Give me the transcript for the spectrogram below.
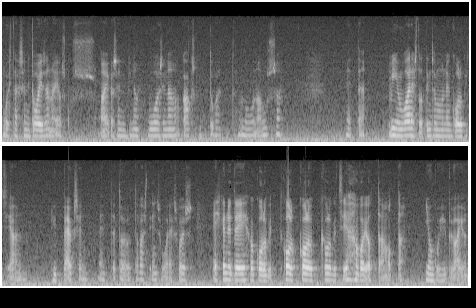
muistaakseni toisena joskus aikaisempina vuosina 20 000-luvun alussa. Että viime vuodesta otin semmoinen 30 sijaan hyppäyksen, että toivottavasti ensi vuodeksi voisi, ehkä nyt ei ehkä 30, 30, 30 sijaa voi ottaa, mutta jonkun hypy aion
